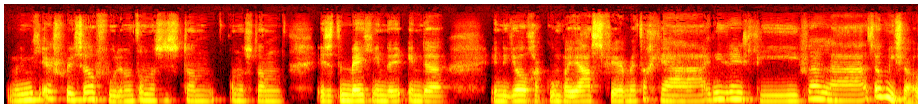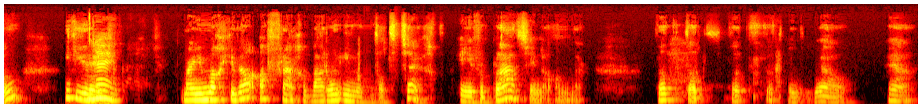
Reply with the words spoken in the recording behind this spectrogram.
Maar die moet je eerst voor jezelf voelen, want anders is het dan, anders dan is het een beetje in de, in de, in de yoga kumbaya sfeer met ach ja, en iedereen is lief, la Dat is ook niet zo. Niet iedereen. Nee. Maar je mag je wel afvragen waarom iemand dat zegt. En je verplaatst in de ander. Dat, dat, dat, dat vind ik wel. Ja.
